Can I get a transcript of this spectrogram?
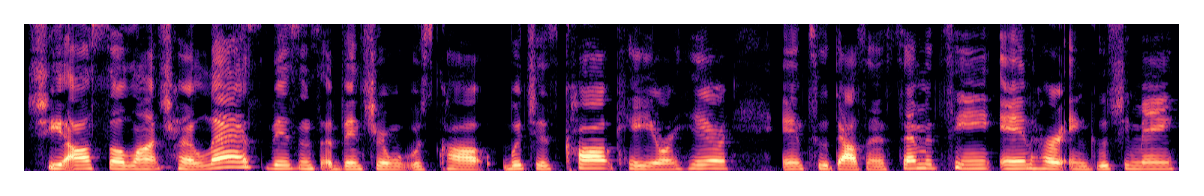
She also launched her last business adventure, which was called, which is called Ka'oir Hair, in 2017. And her and Gucci Mane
